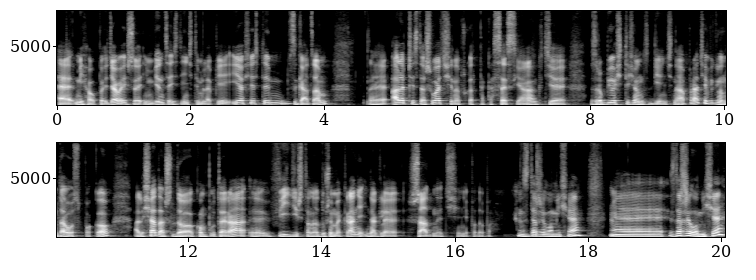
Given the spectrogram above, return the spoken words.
E, Michał, powiedziałeś, że im więcej zdjęć, tym lepiej i ja się z tym zgadzam. E, ale czy zdarzyła ci się na przykład taka sesja, gdzie zrobiłeś tysiąc zdjęć na aparacie, wyglądało spoko, ale siadasz do komputera, e, widzisz to na dużym ekranie i nagle żadne ci się nie podoba? Zdarzyło mi się. E, zdarzyło mi się.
